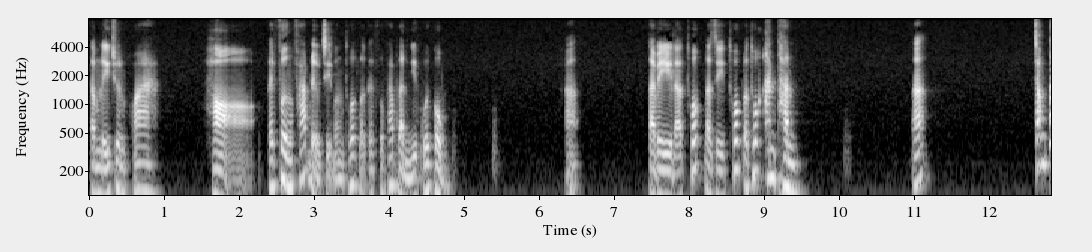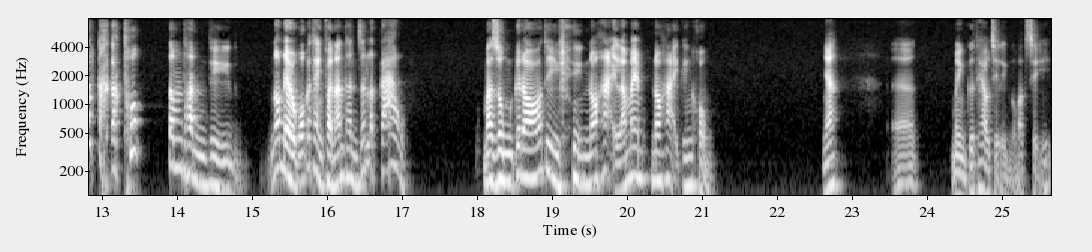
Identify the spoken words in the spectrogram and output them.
tâm lý chuyên khoa, họ cái phương pháp điều trị bằng thuốc là cái phương pháp gần như cuối cùng. Đó. Tại vì là thuốc là gì? Thuốc là thuốc an thần. Đó. Trong tất cả các thuốc tâm thần thì nó đều có cái thành phần an thần rất là cao. Mà dùng cái đó thì nó hại lắm em, nó hại kinh khủng. Nhá. à, mình cứ theo chỉ định của bác sĩ.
